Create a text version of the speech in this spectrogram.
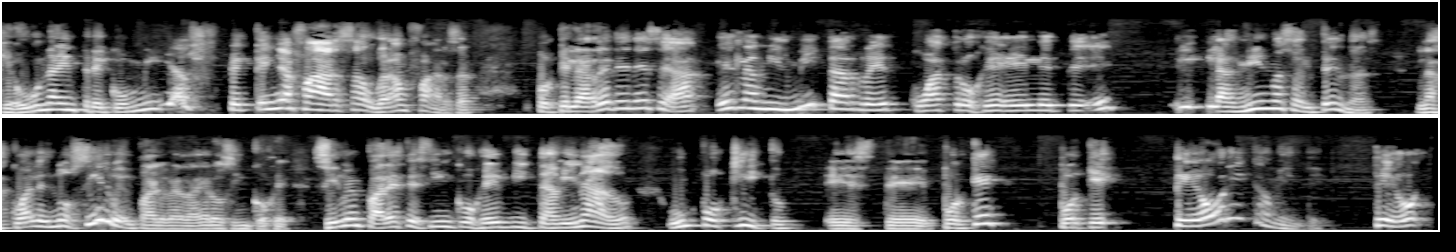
que una, entre comillas, pequeña farsa o gran farsa porque la red NSA es la mismita red 4G LTE, las mismas antenas, las cuales no sirven para el verdadero 5G, sirven para este 5G vitaminado un poquito. Este, ¿Por qué? Porque teóricamente, Teo,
